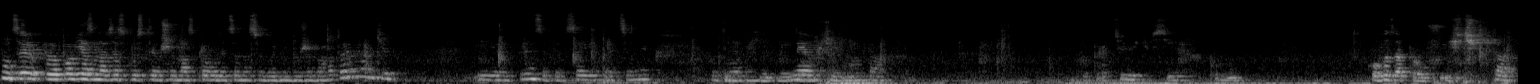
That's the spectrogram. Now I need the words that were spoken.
Ну, це пов'язано в зв'язку з тим, що в нас проводиться на сьогодні дуже багато ремонтів. І, в принципі, цей працівник. Необхідний. Необхідний, так. Попрацюють всі, кому кого запрошують. так.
